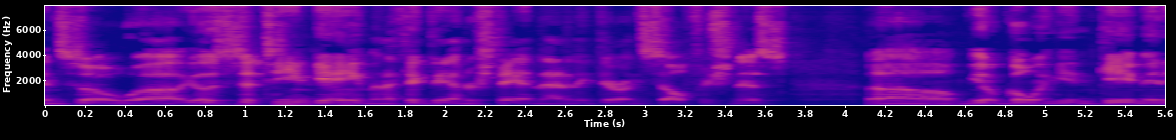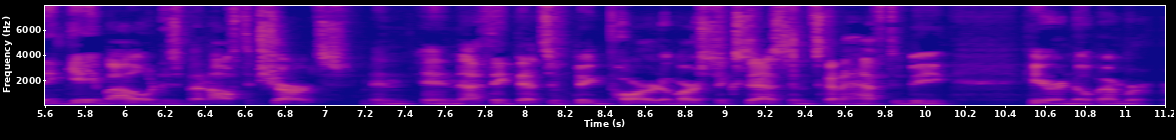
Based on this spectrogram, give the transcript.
And so uh, you know, this is a team game, and I think they understand that. I think their unselfishness, uh, you know, going in game in and game out has been off the charts, and and I think that's a big part of our success, and it's going to have to be here in November.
